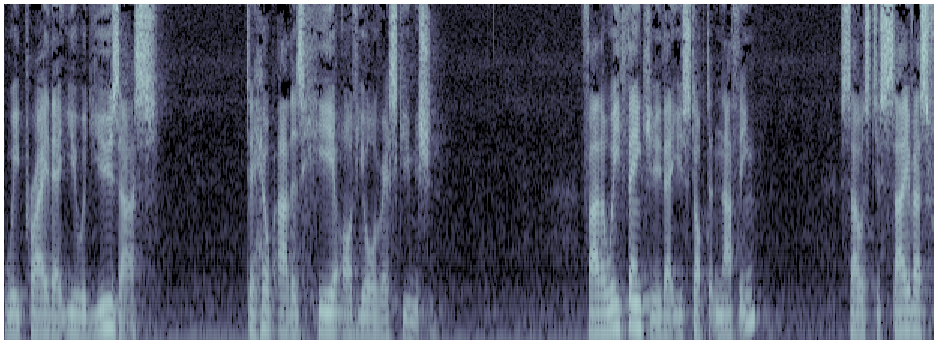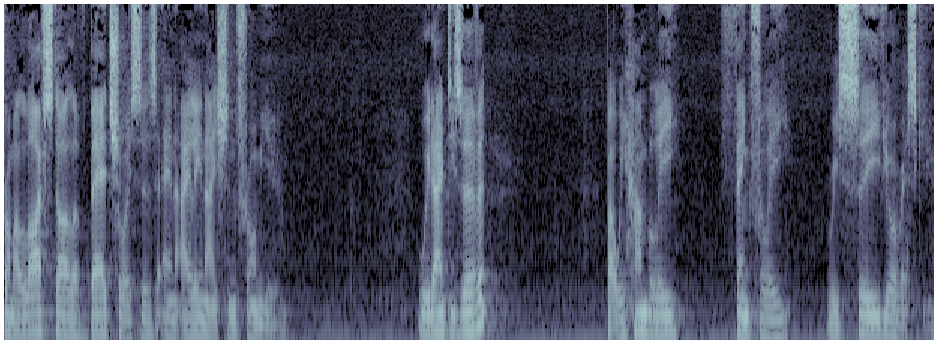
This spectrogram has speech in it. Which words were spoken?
we pray that you would use us to help others hear of your rescue mission. Father, we thank you that you stopped at nothing so as to save us from a lifestyle of bad choices and alienation from you. We don't deserve it, but we humbly, thankfully receive your rescue.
